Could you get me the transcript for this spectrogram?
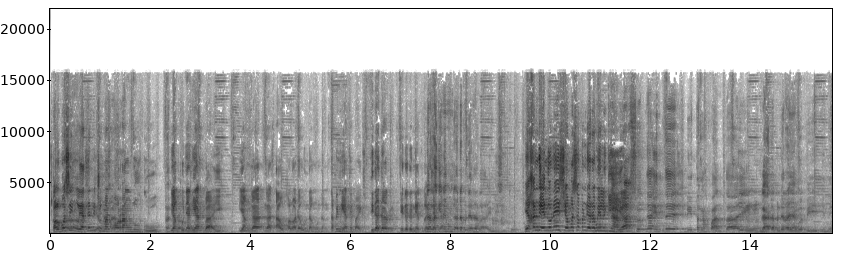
Kalau gue sih ngelihatnya ini Iya, cuman bisa. orang lugu Hah? yang punya niat baik, yang nggak nggak tahu kalau ada undang-undang. Tapi niatnya baik, tidak ada Baik. tidak ada niat Udah lagi belajar. emang nggak ada bendera lain di situ. Ya kan di Indonesia masa bendera Bukan, Belgia? maksudnya ente di tengah pantai Hmm. nggak ada bendera yang lebih ini.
